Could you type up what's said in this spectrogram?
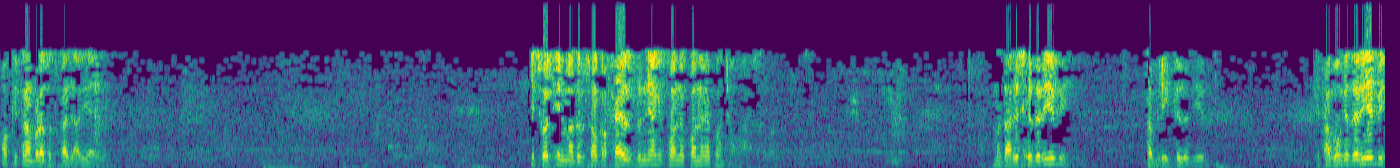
اور کتنا بڑا صدقہ جاریہ ہے یہ۔ اس وقت ان مدرسوں کا فیض دنیا کے کونے کونے میں پہنچا ہوا ہے۔ مدارس کے ذریعے بھی، تبلیغ کے ذریعے بھی، کتابوں کے ذریعے بھی،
